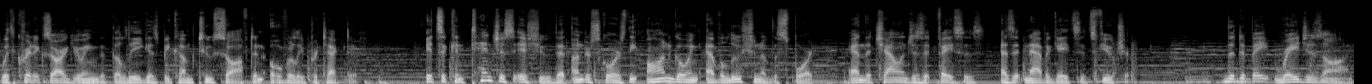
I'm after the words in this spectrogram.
with critics arguing that the league has become too soft and overly protective. It's a contentious issue that underscores the ongoing evolution of the sport and the challenges it faces as it navigates its future. The debate rages on,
